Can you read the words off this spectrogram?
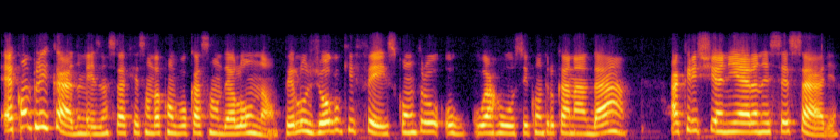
É complicado mesmo essa questão da convocação dela ou não. Pelo jogo que fez contra o, a Rússia e contra o Canadá, a Cristiane era necessária.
